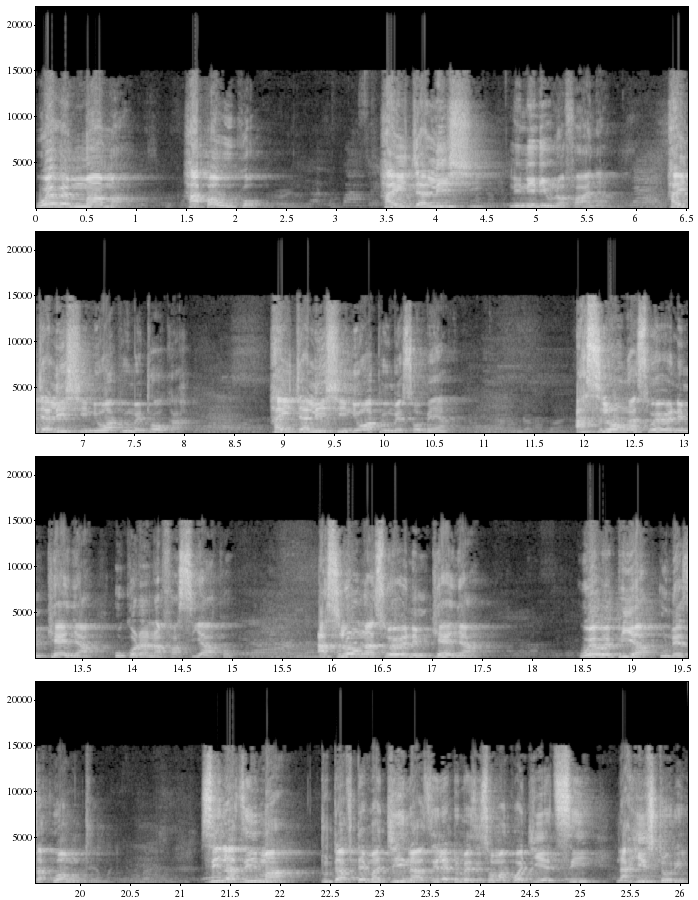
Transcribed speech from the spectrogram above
Wewe mama hapa huko haijalishi ni nini unafanya. Haijalishi ni wapi umetoka. Haijalishi ni wapi umesomea as long as wewe ni mkenya uko na nafasi yako. As long as wewe ni mkenya wewe pia unaweza kuwa mtu. Si lazima tutafute majina zile tumezisoma kwa GHC na history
